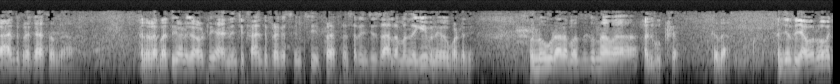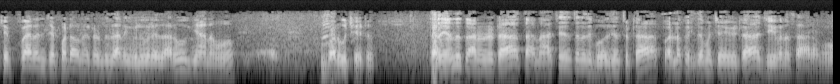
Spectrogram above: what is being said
కాంతి ప్రకాశం రావాలి ఆయన అలా బతికాడు కాబట్టి ఆయన నుంచి కాంతి ప్రకాశించి ప్రసరించి చాలా మందికి వినియోగపడ్డది నువ్వు కూడా అలా బతుకుతున్నావా అది ముఖ్యం కదా చెప్పి ఎవరో చెప్పారని చెప్పడం అనేటువంటి దానికి విలువ లేదు అరువు జ్ఞానము బరువు చేయటం తన ఎందు తానుట తాను ఆచరించినది బోధించుట పళ్లకు హితము చేయుట జీవన సారము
